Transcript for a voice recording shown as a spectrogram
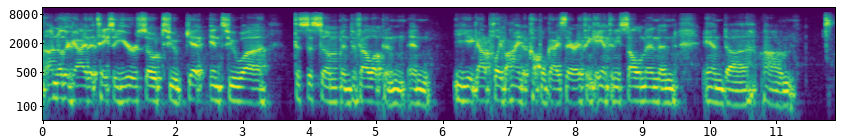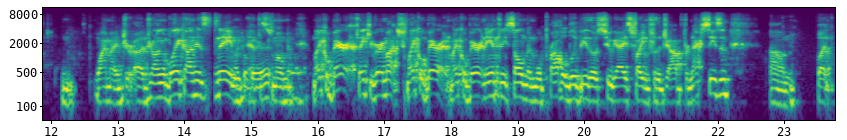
another guy that takes a year or so to get into uh, the system and develop and, and you got to play behind a couple guys there. I think Anthony Solomon and and uh, um, why am I uh, drawing a blank on his name Michael at Barrett. this moment? Michael Barrett. Thank you very much. Michael Barrett. Michael Barrett and Anthony Solomon will probably be those two guys fighting for the job for next season. Um, but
